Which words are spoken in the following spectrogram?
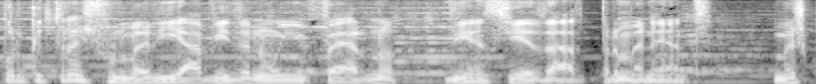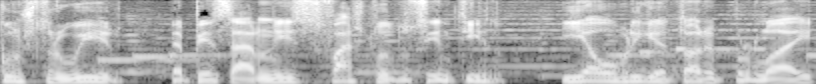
porque transformaria a vida num inferno de ansiedade permanente. Mas construir a pensar nisso faz todo o sentido. E é obrigatório por lei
